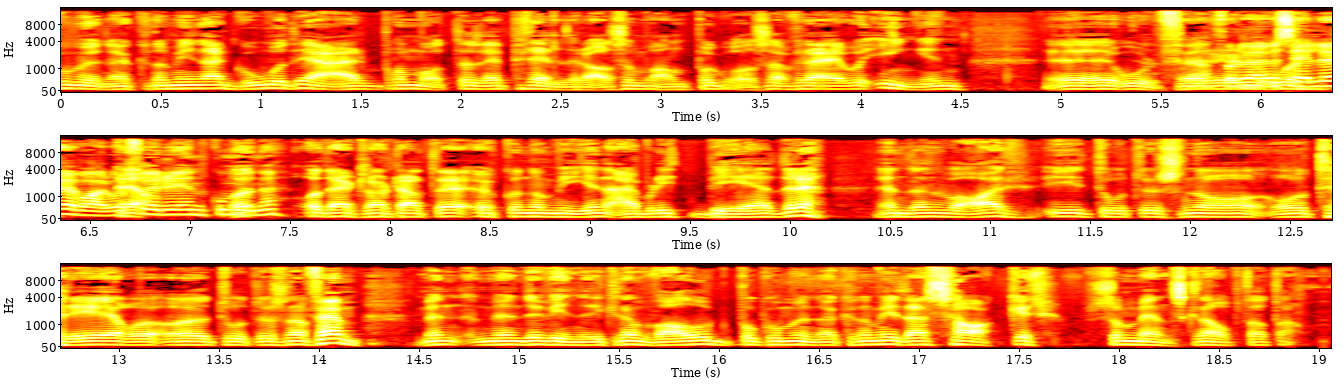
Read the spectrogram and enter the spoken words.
kommuneøkonomien er god, det er på en måte det preller av som vann på gåsa. For det er jo ingen uh, ordfører ja, For du er jo selv varaordfører ja, i en kommune. Og, og, det er klart at eh, økonomien er blitt bedre enn den var i 2003 og 2005. Men, men det vinner ikke noe valg på kommuneøkonomi. Det er saker som menneskene er opptatt av.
